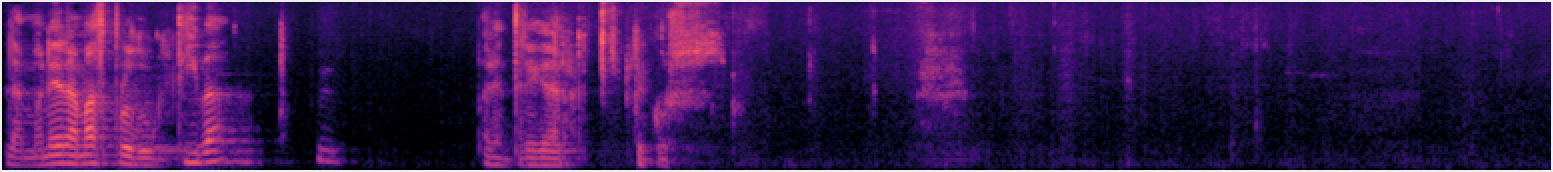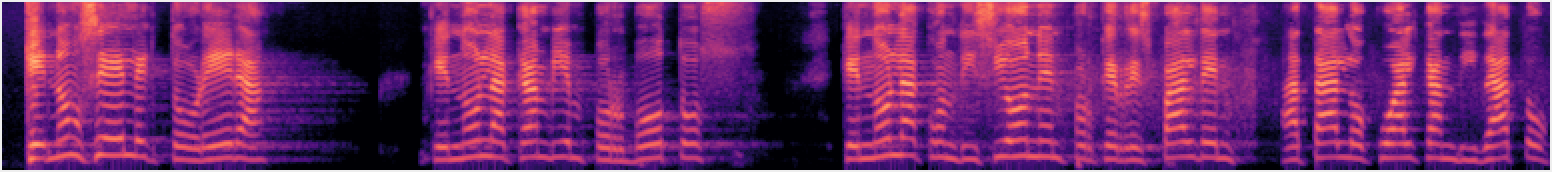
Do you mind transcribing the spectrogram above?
La manera más productiva para entregar recursos. Que no sea electorera, que no la cambien por votos, que no la condicionen porque respalden a tal o cual candidato,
